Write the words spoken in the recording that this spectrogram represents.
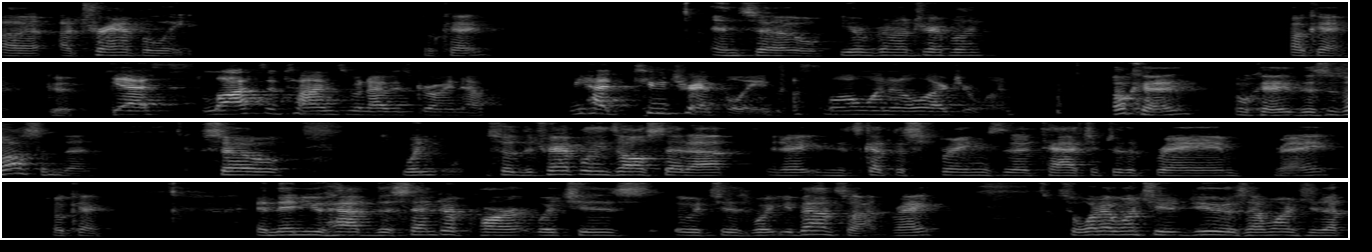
a, a trampoline, okay? And so you ever been on a trampoline? Okay, good. Yes, lots of times when I was growing up, we had two trampolines, a small one and a larger one. Okay, okay, this is awesome then. So when so the trampoline's all set up, right, and it's got the springs that attach it to the frame, right? Okay, and then you have the center part, which is which is what you bounce on, right? So what I want you to do is I want you to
